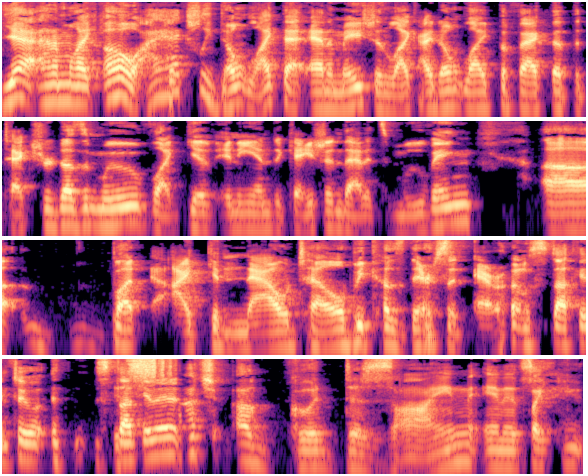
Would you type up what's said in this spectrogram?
yeah and i'm like oh i actually don't like that animation. Like i don't like the fact that the texture doesn't move like give any indication that it's moving. Uh but i can now tell because there's an arrow stuck into it stuck it's in it. such a good design and it's like you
